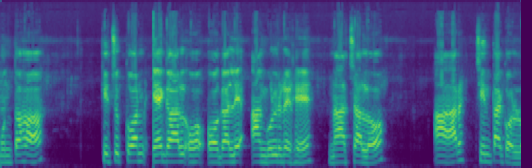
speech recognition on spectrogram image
মুনতাহা কিছুক্ষণ এগাল ও অগালে আঙ্গুল রেখে না চালো আর চিন্তা করল,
